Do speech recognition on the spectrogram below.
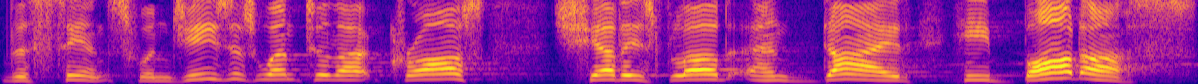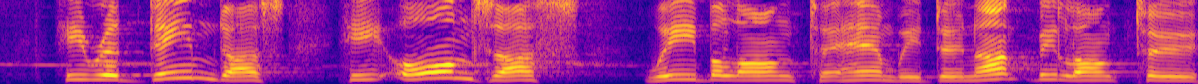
the saints. When Jesus went to that cross, shed his blood, and died, he bought us, he redeemed us, he owns us. We belong to him. We do not belong to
